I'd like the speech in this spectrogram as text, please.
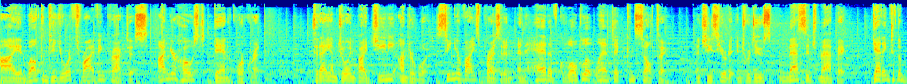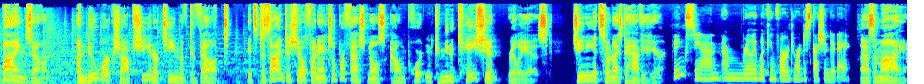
Hi, and welcome to Your Thriving Practice. I'm your host, Dan Corcoran. Today I'm joined by Jeannie Underwood, Senior Vice President and Head of Global Atlantic Consulting, and she's here to introduce Message Mapping Getting to the Buying Zone, a new workshop she and her team have developed. It's designed to show financial professionals how important communication really is. Jeannie, it's so nice to have you here. Thanks, Dan. I'm really looking forward to our discussion today. As am I.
